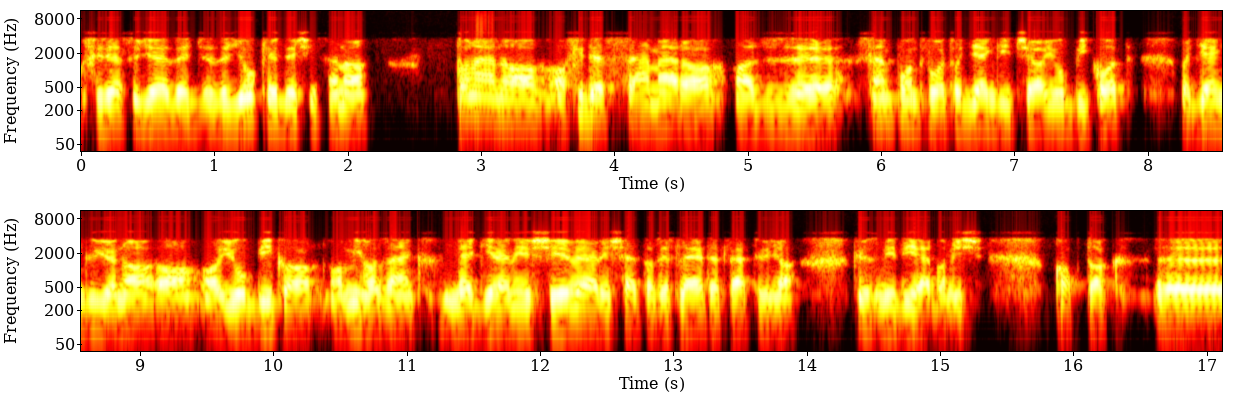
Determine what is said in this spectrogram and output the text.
Fidesz, ugye ez egy, ez egy jó kérdés, hiszen a, talán a, a Fidesz számára az szempont volt, hogy gyengítse a jobbikot, vagy gyengüljön a, a, a jobbik a, a mi hazánk megjelenésével, és hát azért lehetett látni, hogy a közmédiában is kaptak ö,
